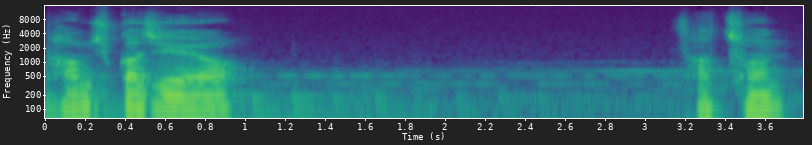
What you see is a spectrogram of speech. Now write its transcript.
다음 주까지예요. 사천.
